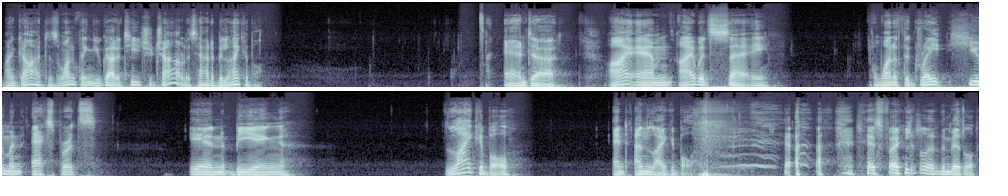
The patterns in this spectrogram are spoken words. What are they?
my God, there's one thing you've got to teach your child is how to be likable. And uh, I am, I would say, one of the great human experts in being likable and unlikable. There's very little in the middle.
